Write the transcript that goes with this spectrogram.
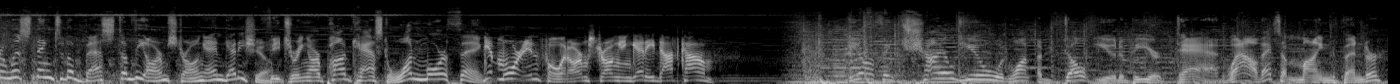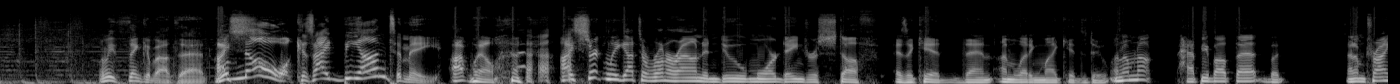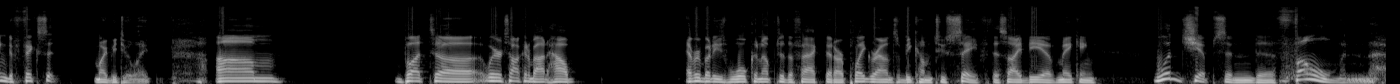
You're listening to the best of the Armstrong and Getty Show. Featuring our podcast, One More Thing. Get more info at armstrongandgetty.com. You don't think child you would want adult you to be your dad? Wow, that's a mind bender. Let me think about that. I Well, s- no, because I'd be on to me. Uh, well, I certainly got to run around and do more dangerous stuff as a kid than I'm letting my kids do. And I'm not happy about that, but and I'm trying to fix it. Might be too late. Um but uh we were talking about how everybody's woken up to the fact that our playgrounds have become too safe. This idea of making wood chips and uh, foam and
